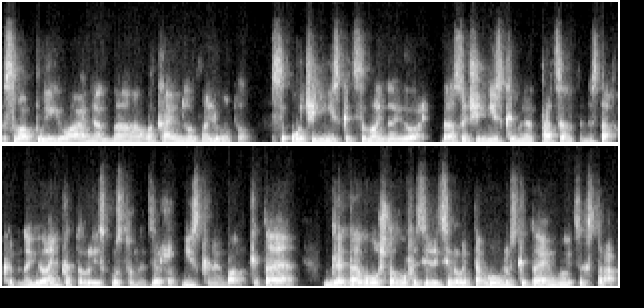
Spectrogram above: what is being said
свопы юаня на локальную валюту с очень низкой ценой на юань, да, с очень низкими процентными ставками на юань, которые искусственно держат низкими Банк Китая для того, чтобы фасилитировать торговлю с Китаем у этих стран.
